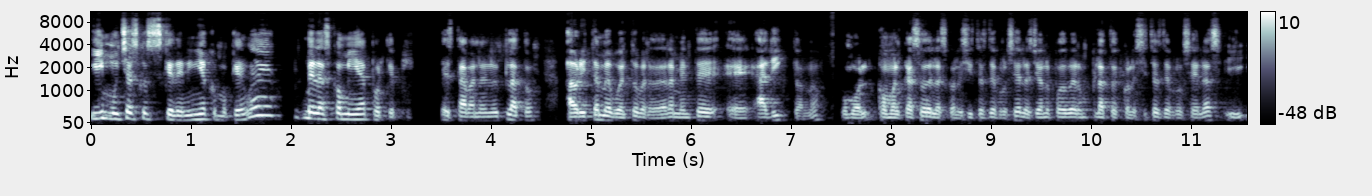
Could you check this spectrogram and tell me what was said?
Y muchas cosas que de niño como que eh, me las comía porque pues, estaban en el plato, ahorita me he vuelto verdaderamente eh, adicto, ¿no? Como, como el caso de las colecitas de Bruselas. Yo no puedo ver un plato de colecitas de Bruselas y,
